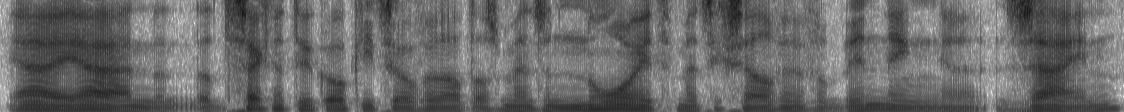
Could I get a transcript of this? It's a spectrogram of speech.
Ja, ja, en dat zegt natuurlijk ook iets over dat als mensen nooit met zichzelf in verbinding zijn.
